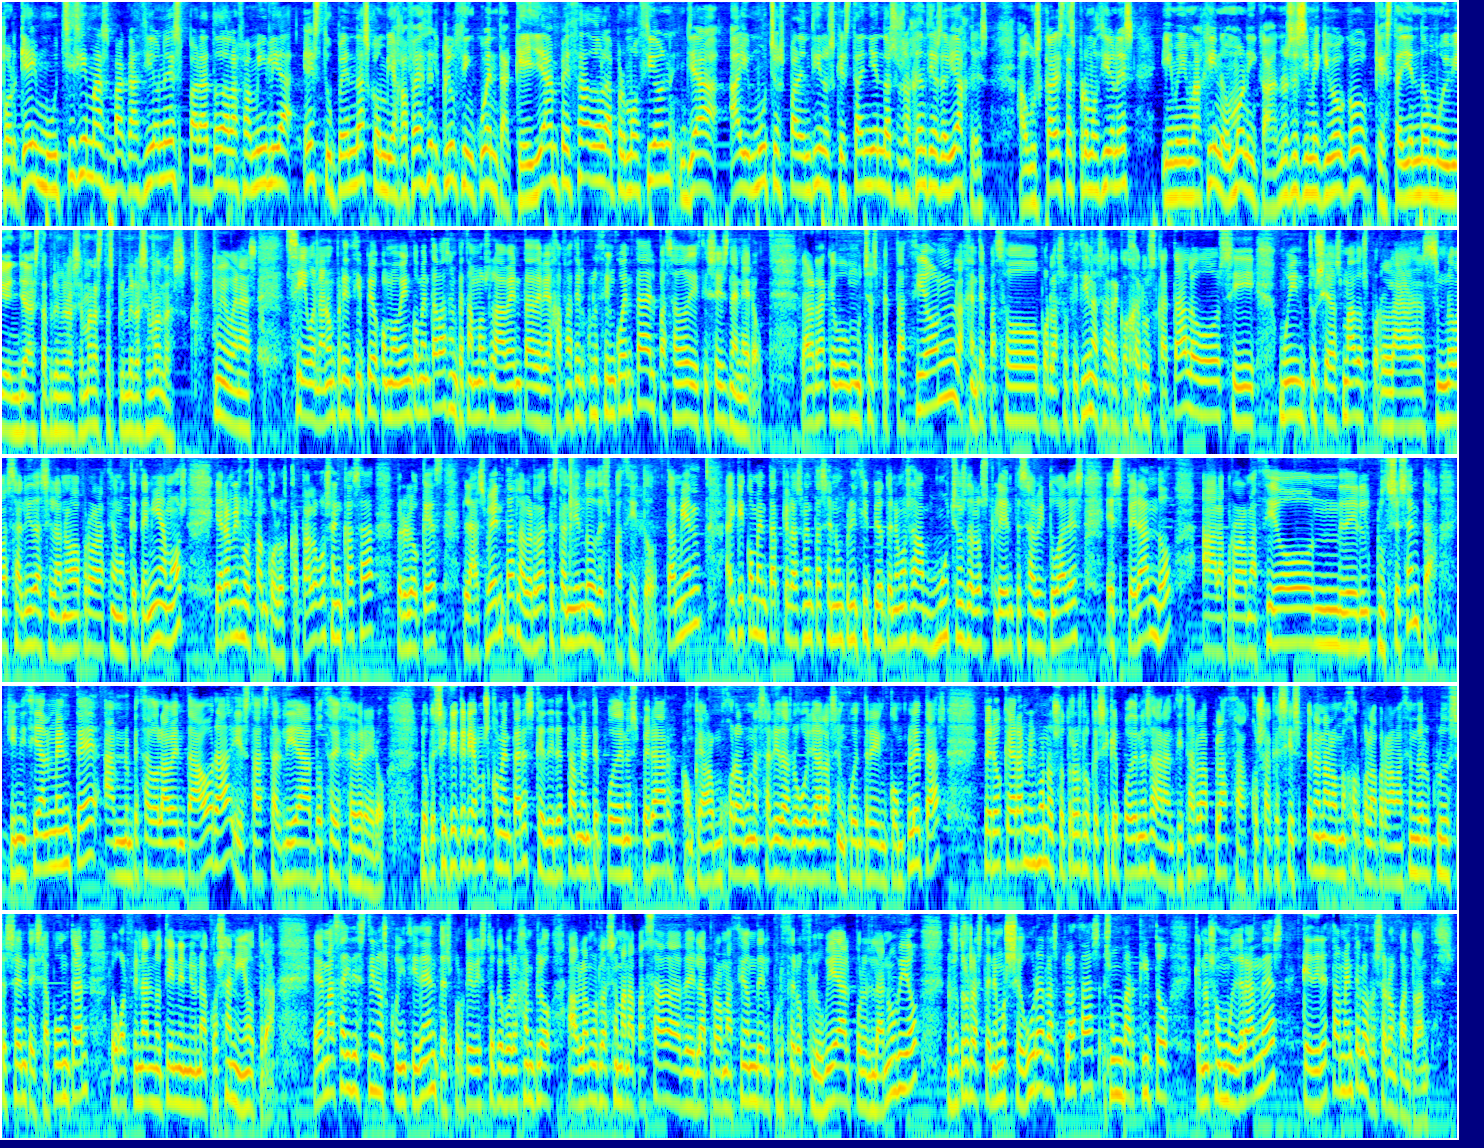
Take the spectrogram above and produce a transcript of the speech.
porque hay muchísimas vacaciones para toda la familia estupendas con Viajafez el Club 50, que ya ha empezado la promoción, ya hay muchos palentinos que están yendo a sus agencias de viajes a buscar estas promociones y me imagino, Mónica, no sé si me equivoco, que está yendo muy bien ya esta primera semana, estas primeras semanas. Muy buenas. Sí, bueno, en un principio, como bien comentabas, empezamos la venta de Viaja Fácil Club 50 el pasado 16 de enero. La verdad que hubo mucha expectación, la gente pasó por las oficinas a recoger los catálogos y muy entusiasmados por las nuevas salidas y la nueva programación que teníamos y ahora mismo están con los catálogos en casa, pero lo que es las ventas, la verdad que están yendo despacito. También hay que comentar que las ventas en un principio tenemos a muchos de los clientes habituales esperando a la programación del Club 60, que inicialmente han empezado la venta ahora y está hasta el día 12 de febrero. Lo que sí que queríamos comentar es que directamente pueden esperar, aunque a lo mejor algunas salidas luego ya las encuentren completas, pero que ahora mismo nosotros lo que sí que pueden es garantizar la plaza, cosa que si esperan a lo mejor con la programación del Club 60 y se apuntan, luego al final no tienen ni una cosa ni otra. además hay destinos coincidentes, porque he visto que, por ejemplo, hablamos la semana pasada de la programación del crucero fluvial por el Danubio, nosotros las tenemos seguras las plazas, es un barquito que no son muy grandes, que directamente lo reservan cuanto antes.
